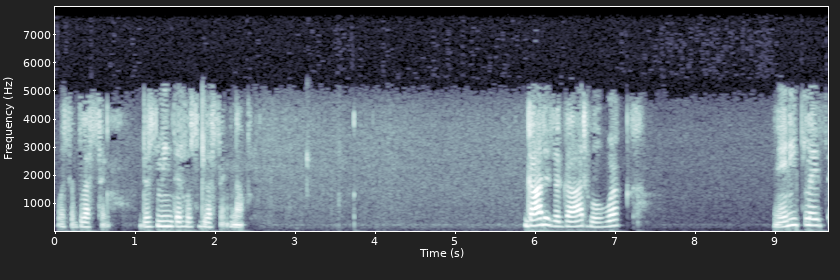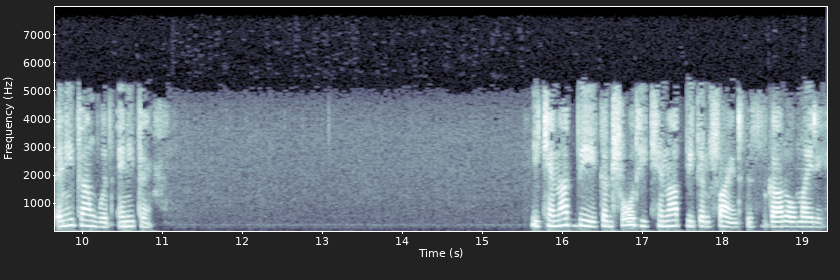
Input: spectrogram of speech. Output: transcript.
was a blessing. Does mean there was a blessing? No. God is a God who will work in any place, anytime, with anything. He cannot be controlled, he cannot be confined. This is God Almighty.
